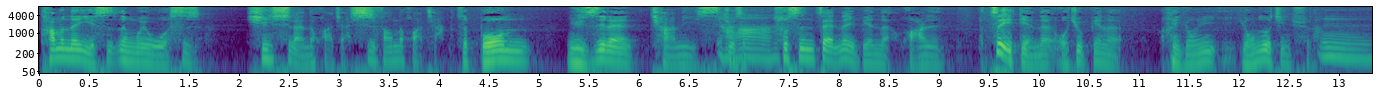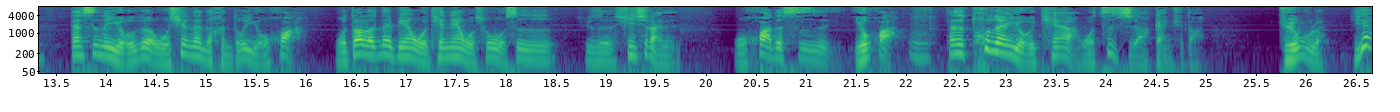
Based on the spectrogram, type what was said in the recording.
他们呢也是认为我是。新西兰的画家，西方的画家是 born New Zealand Chinese，就是出生在那边的华人。这一点呢，我就变得很容易融入进去了。嗯。但是呢，有一个，我现在的很多油画，我到了那边，我天天我说我是就是新西兰人，我画的是油画。嗯。但是突然有一天啊，我自己啊感觉到觉悟了，耶，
